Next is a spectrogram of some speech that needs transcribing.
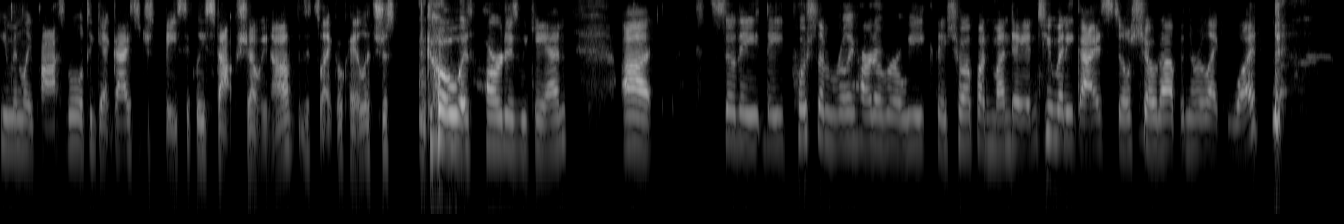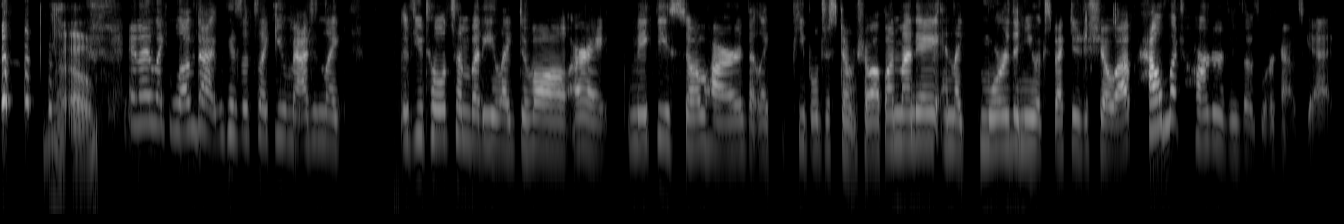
humanly possible to get guys to just basically stop showing up. It's like okay let's just go as hard as we can. Uh so they they push them really hard over a week. They show up on monday and too many guys still showed up and they were like what? Oh and i like love that because it's like you imagine like if you told somebody like Duval, all right, make these so hard that like people just don't show up on Monday and like more than you expected to show up, how much harder do those workouts get?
